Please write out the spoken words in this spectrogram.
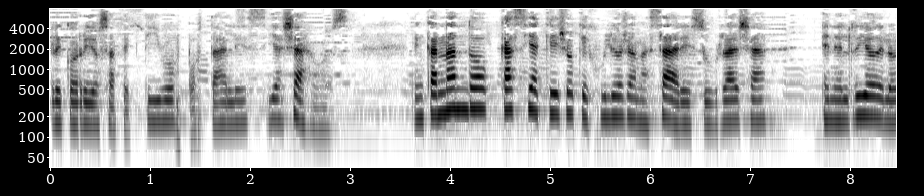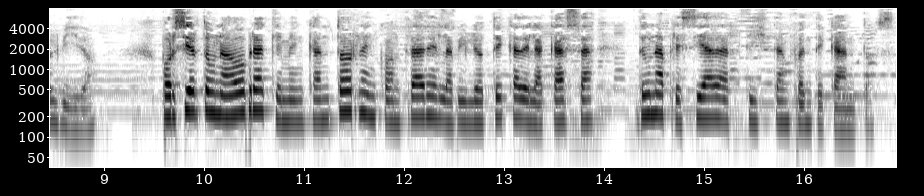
recorridos afectivos, postales y hallazgos, encarnando casi aquello que Julio Llamazares subraya en El río del olvido. Por cierto, una obra que me encantó reencontrar en la biblioteca de la casa de una apreciada artista en Fuentecantos.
